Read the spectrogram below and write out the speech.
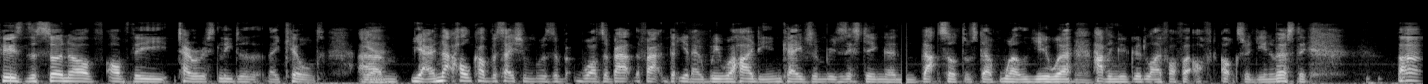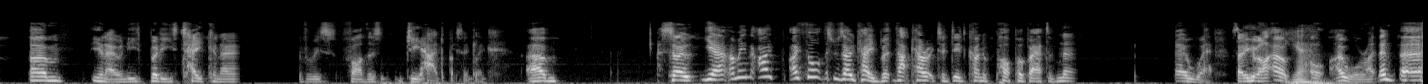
who's the son of, of the terrorist leader that they killed. Um, yeah. and that whole conversation was was about the fact that you know we were hiding in caves and resisting and that sort of stuff. While you were having a good life off at off Oxford University. Uh, um, you know, and he's but he's taken over his father's jihad basically. Um, so yeah, I mean, I I thought this was okay, but that character did kind of pop up out of no, nowhere. So you're like, oh, Yeah. oh, oh, all right then. Uh,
